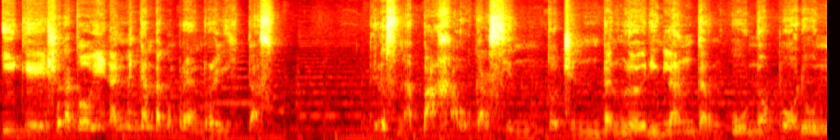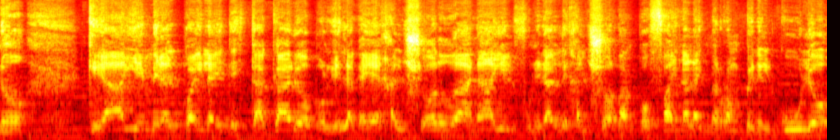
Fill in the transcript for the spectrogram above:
y que yo está todo bien, a mí me encanta comprar en revistas. Pero es una paja buscar 180 números de Green Lantern uno por uno. Que hay Emerald Twilight está caro porque es la caída de Hal Jordan. Hay el funeral de Hal Jordan post final, ahí me rompen el culo.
